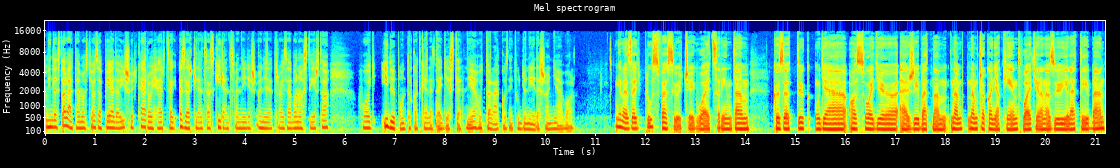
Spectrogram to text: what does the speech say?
Mindezt alátámasztja az a példa is, hogy Károly Herceg 1994-es önéletrajzában azt írta, hogy időpontokat kellett egyeztetnie, hogy találkozni tudjon édesanyjával. Igen, ez egy plusz feszültség volt szerintem közöttük, ugye az, hogy Erzsébet nem, nem, nem csak anyaként volt jelen az ő életében,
